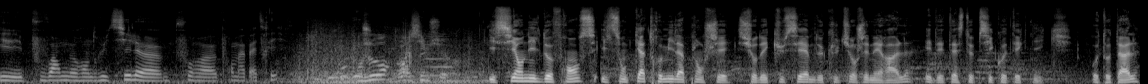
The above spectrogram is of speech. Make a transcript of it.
et pouvoir me rendre utile pour, pour ma patrie. Bonjour, merci monsieur. Ici en Ile-de-France, ils sont 4000 à plancher sur des QCM de culture générale et des tests psychotechniques. Au total,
